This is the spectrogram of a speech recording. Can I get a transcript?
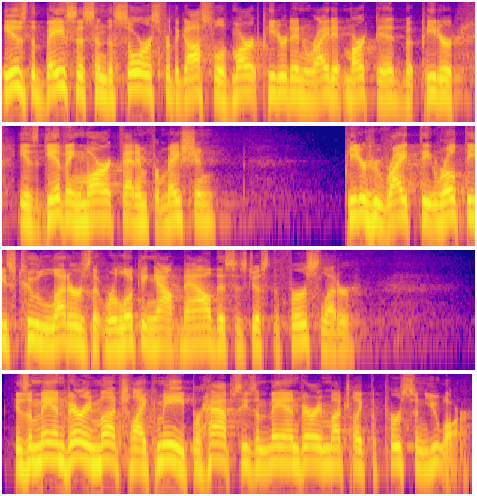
is the basis and the source for the Gospel of Mark, Peter didn't write it, Mark did, but Peter is giving Mark that information. Peter, who the, wrote these two letters that we're looking at now, this is just the first letter, is a man very much like me. Perhaps he's a man very much like the person you are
